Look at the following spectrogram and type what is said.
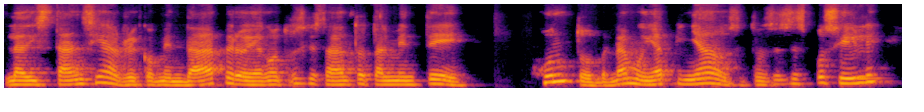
la distancia recomendada, pero habían otros que estaban totalmente juntos, ¿verdad? Muy apiñados. Entonces es posible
